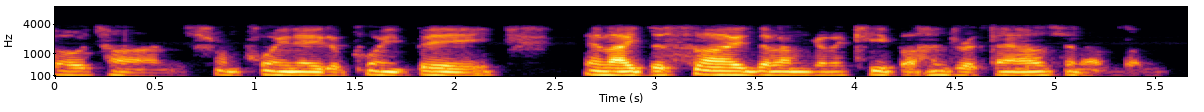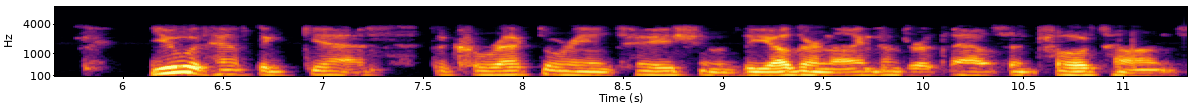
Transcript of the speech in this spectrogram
photons from point A to point B, and I decide that I'm going to keep 100,000 of them, you would have to guess the correct orientation of the other 900,000 photons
